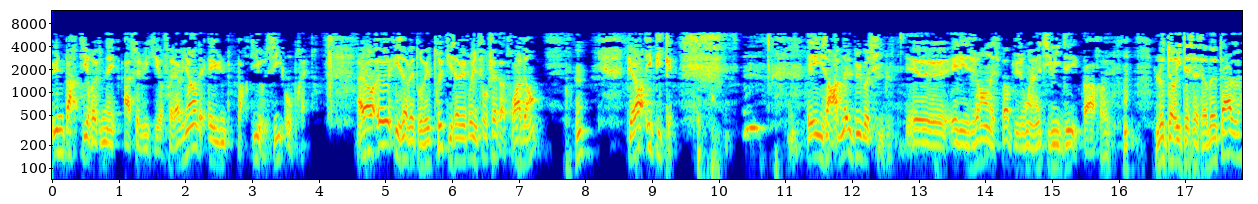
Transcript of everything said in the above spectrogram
Une partie revenait à celui qui offrait la viande et une partie aussi au prêtre. Alors eux, ils avaient trouvé le truc, ils avaient pris une fourchette à trois dents, hein, puis alors ils piquaient et ils en ramenaient le plus possible. Euh, et les gens, n'est-ce pas, plus ou moins intimidés par euh, l'autorité sacerdotale,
